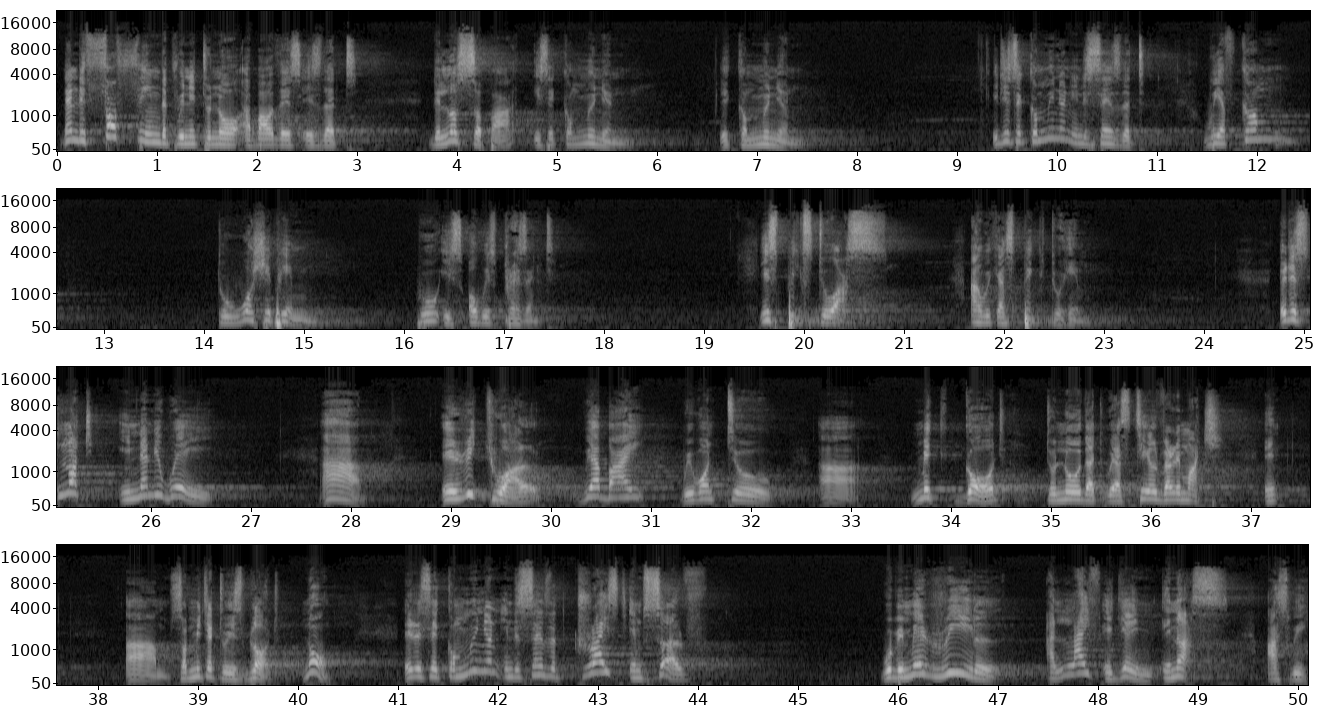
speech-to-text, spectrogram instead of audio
Then the third thing that we need to know about this is that The Lord's Supper is a communion. A communion. It is a communion in the sense that we have come to worship Him who is always present. He speaks to us, and we can speak to Him. It is not in any way uh, a ritual whereby we want to uh, make God to know that we are still very much in, um, submitted to His blood. No. It is a communion in the sense that Christ Himself will be made real, alive again in us as we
